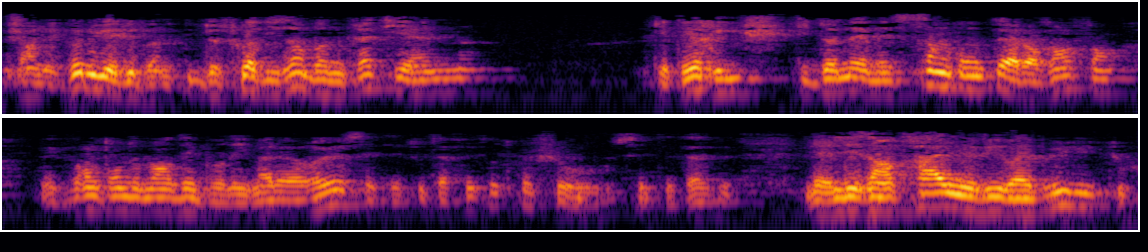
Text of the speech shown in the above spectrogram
J'en ai connu, il y a de soi-disant bonnes chrétiennes, qui étaient riches, qui donnaient, mais sans compter à leurs enfants, mais quand on demandait pour des malheureux, c'était tout à fait autre chose. Les entrailles ne vivraient plus du tout.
